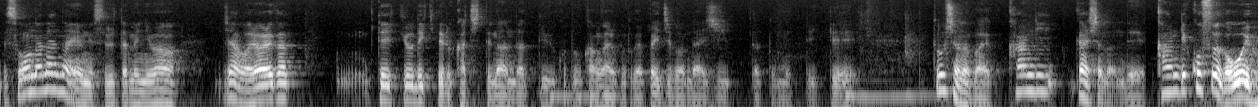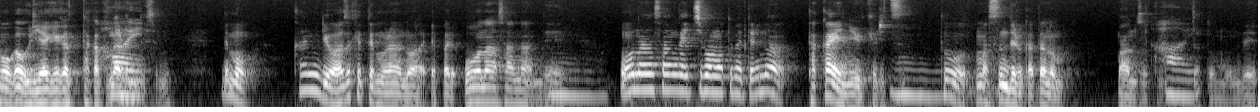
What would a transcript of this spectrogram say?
うん、でそうならないようにするためにはじゃあ我々が提供できてる価値って何だっていうことを考えることがやっぱり一番大事だと思っていて、うん、当社の場合管理会社なんで管理個数が多い方が売り上げが高くなるんですよね。はい、でも管理を預けてもらうのはやっぱりオーナーさんなんで、オーナーさんが一番求めてるのは高い入居率と、まあ、住んでる方の満足だと思うんで、はい、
